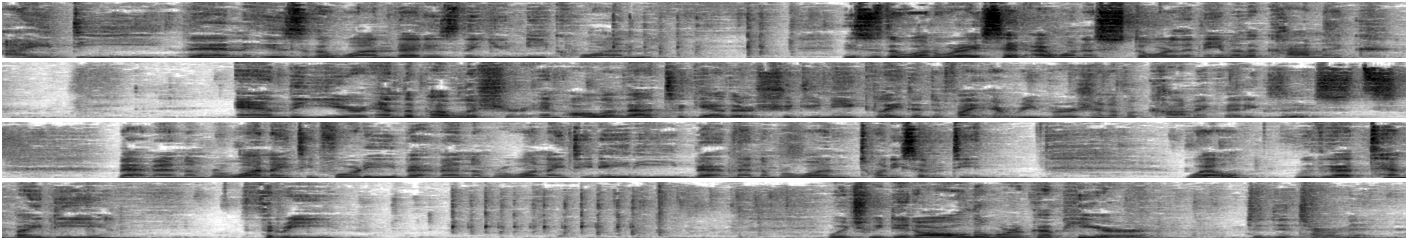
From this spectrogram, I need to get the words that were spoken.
ID, then, is the one that is the unique one. This is the one where I said I want to store the name of the comic, and the year, and the publisher. And all of that together should uniquely identify every version of a comic that exists. Batman number 1, 1940, Batman number 1, 1980, Batman number 1, 2017. Well, we've got temp ID 3, which we did all the work up here to determine.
